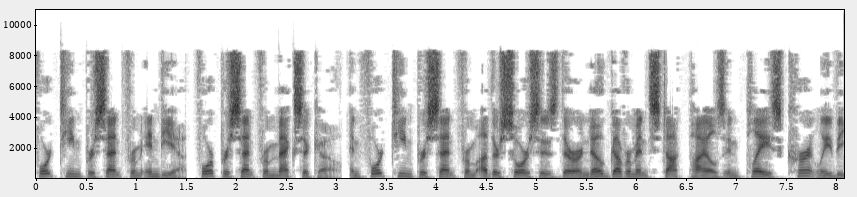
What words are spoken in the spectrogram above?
14% from India, 4% from Mexico, and 14% from other sources there are no government stockpiles in place currently the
